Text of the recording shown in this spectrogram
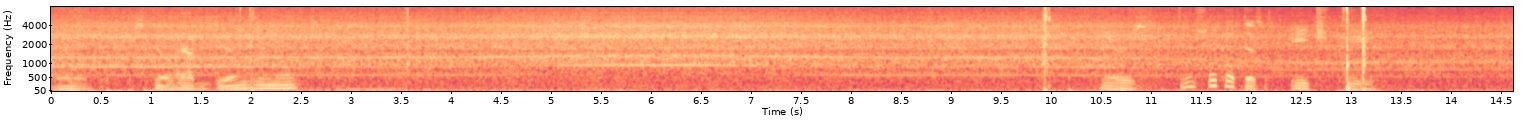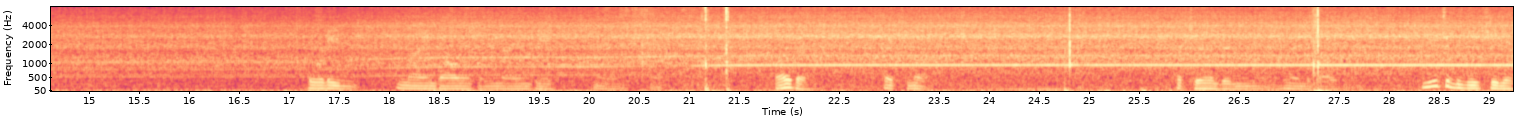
I don't know if they still have deals or not. Here's let's look at this HP. Forty nine dollars and ninety nine cents. Okay. Six months. For two hundred and ninety dollars. YouTube YouTuber.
